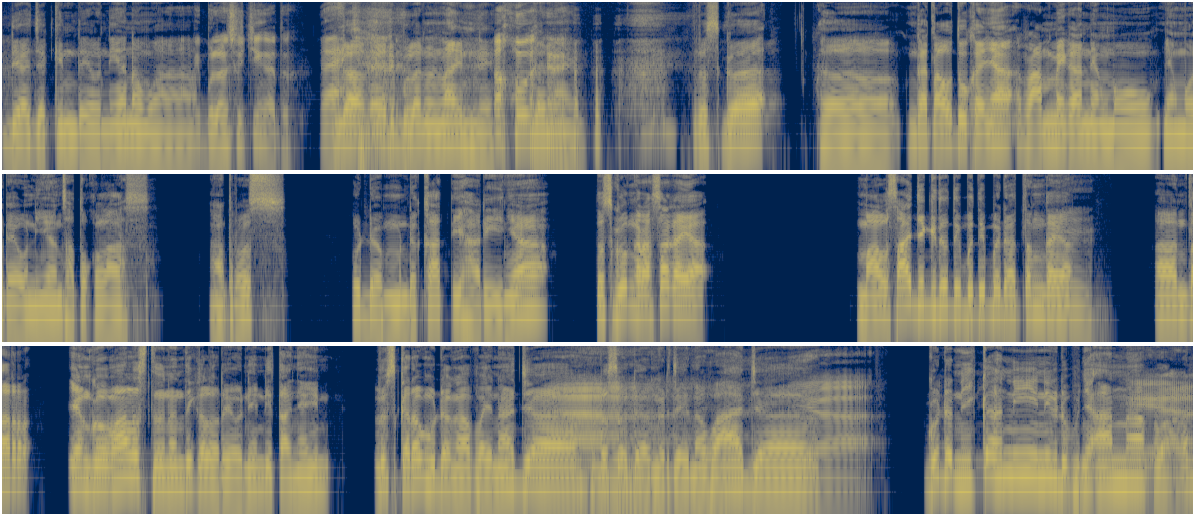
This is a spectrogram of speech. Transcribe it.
diajakin reunian sama Di bulan suci nggak tuh? Eh, enggak kayak di bulan lain deh. Oh, bulan lain. Terus gue eh, nggak tahu tuh kayaknya rame kan yang mau yang mau reunian satu kelas. Nah terus udah mendekati harinya, terus gue ngerasa kayak males aja gitu tiba-tiba datang kayak hmm. "Ah, ntar yang gue males tuh nanti kalau reunian ditanyain lu sekarang udah ngapain aja, Ah. terus udah ngerjain apa aja. Iya. Gue udah nikah nih, ini udah punya anak, Iya. Wah, kan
